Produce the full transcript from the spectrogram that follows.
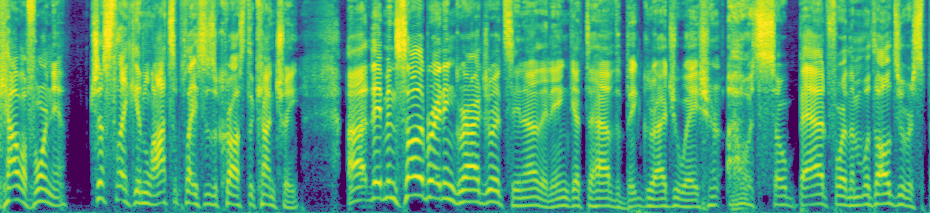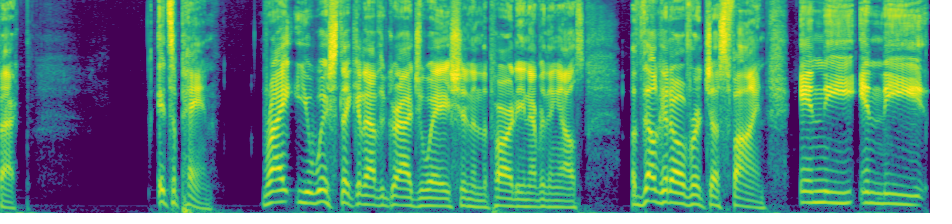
California, just like in lots of places across the country, uh, they've been celebrating graduates. You know, they didn't get to have the big graduation. Oh, it's so bad for them. With all due respect, it's a pain, right? You wish they could have the graduation and the party and everything else. They'll get over it just fine. In the in the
